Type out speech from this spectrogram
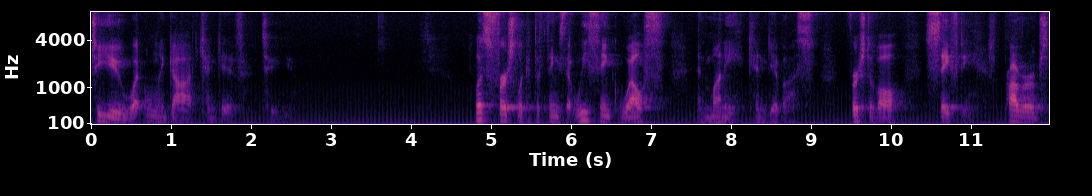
to you what only God can give to you. Let's first look at the things that we think wealth and money can give us. First of all, safety. Proverbs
